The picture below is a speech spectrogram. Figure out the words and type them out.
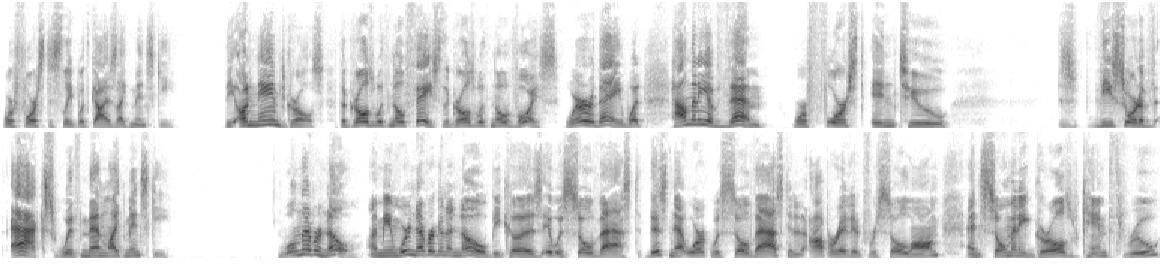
were forced to sleep with guys like Minsky? The unnamed girls, the girls with no face, the girls with no voice. Where are they? What how many of them were forced into these sort of acts with men like Minsky? We'll never know. I mean, we're never going to know because it was so vast. This network was so vast and it operated for so long, and so many girls came through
